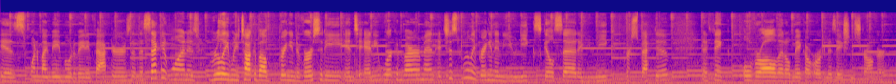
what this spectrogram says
is one of my main motivating factors. And the second one is really when you talk about bringing diversity into any work environment, it's just really bringing in a unique skill set, a unique perspective. And I think overall that'll make our organization stronger.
